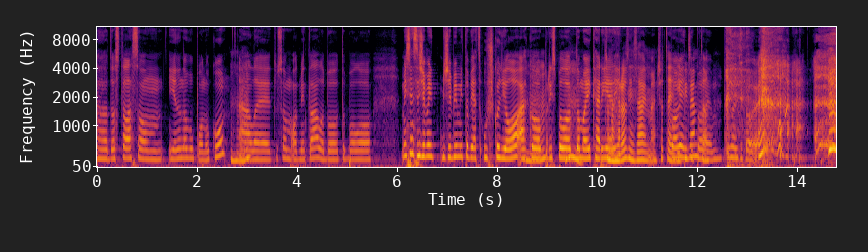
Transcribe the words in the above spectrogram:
Uh, dostala som jednu novú ponuku, uh-huh. ale tu som odmietla, lebo to bolo... Myslím si, že, mi, že by mi to viac uškodilo, ako uh-huh. prispelo uh-huh. do mojej kariéry. To ma hrozne zaujíma. Čo to je? Poviem Vypívam ti, to? Poviem. Poviem ti poviem.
